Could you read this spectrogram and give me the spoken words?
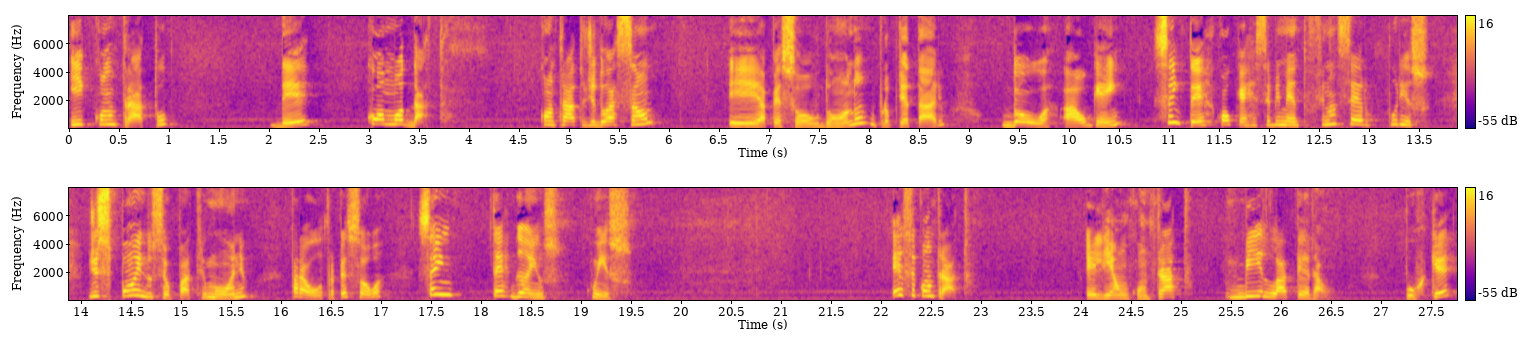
e contrato de comodato. Contrato de doação, e a pessoa, o dono, o proprietário, doa a alguém sem ter qualquer recebimento financeiro por isso. Dispõe do seu patrimônio para outra pessoa sem ter ganhos com isso. Esse contrato, ele é um contrato bilateral. Por quê?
